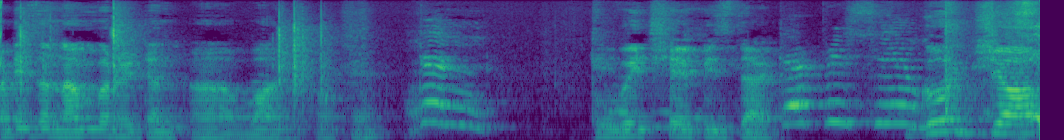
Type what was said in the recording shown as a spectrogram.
What is the number written? Uh, one. Okay. Which shape is that? Good job.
